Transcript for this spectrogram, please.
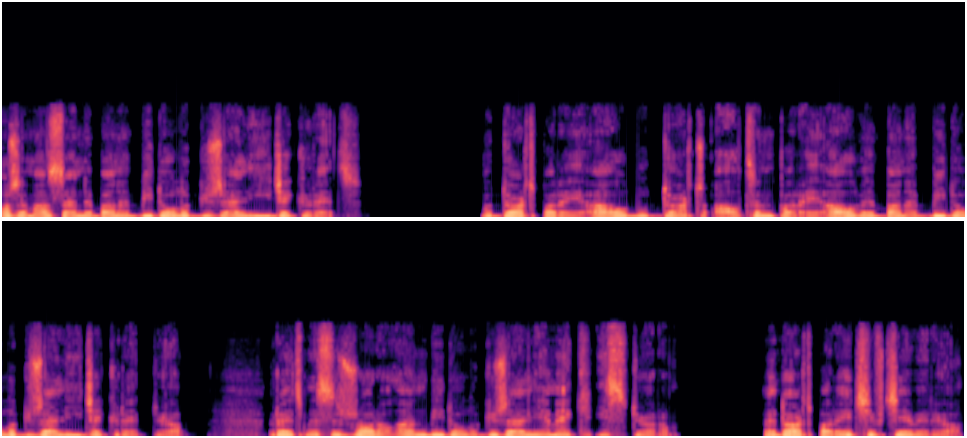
o zaman sen de bana bir dolu güzel yiyecek üret. Bu dört parayı al, bu dört altın parayı al ve bana bir dolu güzel yiyecek üret diyor. Üretmesi zor olan bir dolu güzel yemek istiyorum. Ve dört parayı çiftçiye veriyor.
